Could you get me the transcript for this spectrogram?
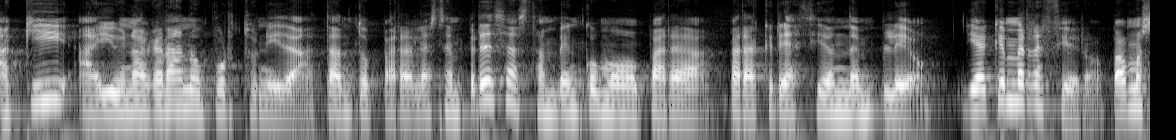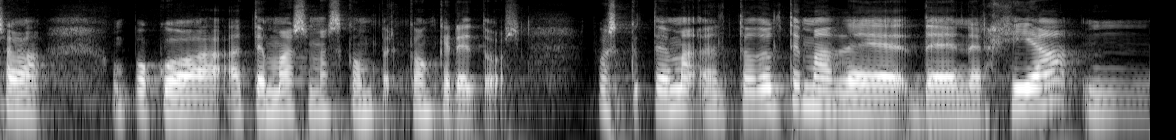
aquí hay una gran oportunidad, tanto para las empresas también como para, creación de empleo. ¿Y a qué me refiero? Vamos a, un poco a, temas más concretos. Pues todo el tema de, energía mm,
